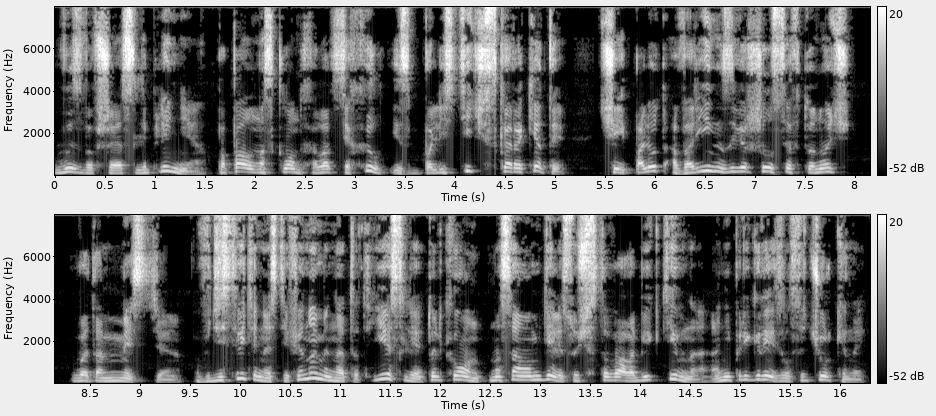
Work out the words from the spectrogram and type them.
вызвавшее ослепление, попало на склон Халат-Сехыл из баллистической ракеты, чей полет аварийно завершился в ту ночь в этом месте. В действительности феномен этот, если только он на самом деле существовал объективно, а не пригрезился Чуркиной,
